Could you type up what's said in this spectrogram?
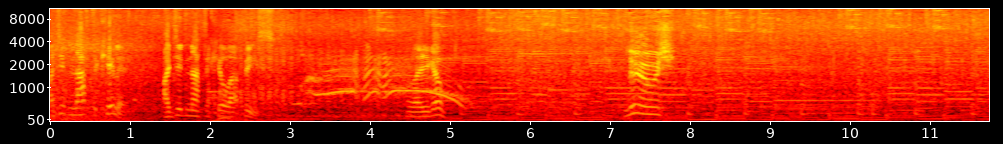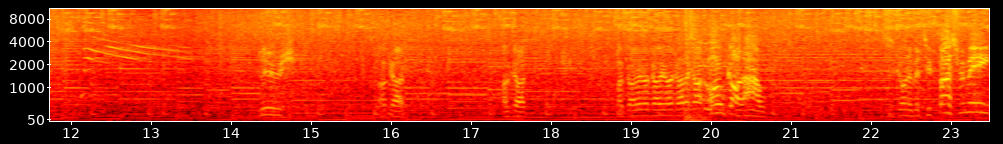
I didn't have to kill it. I didn't have to kill that beast. Well, there you go. Luge! Luge! Oh god. Oh god. Oh god, oh god, oh god, oh god, oh god, ow! This is going a bit too fast for me!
